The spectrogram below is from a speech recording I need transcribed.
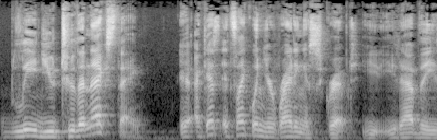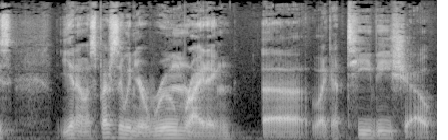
lead you to the next thing. I guess it's like when you're writing a script you, would have these you know especially when you're room writing uh, like a TV show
